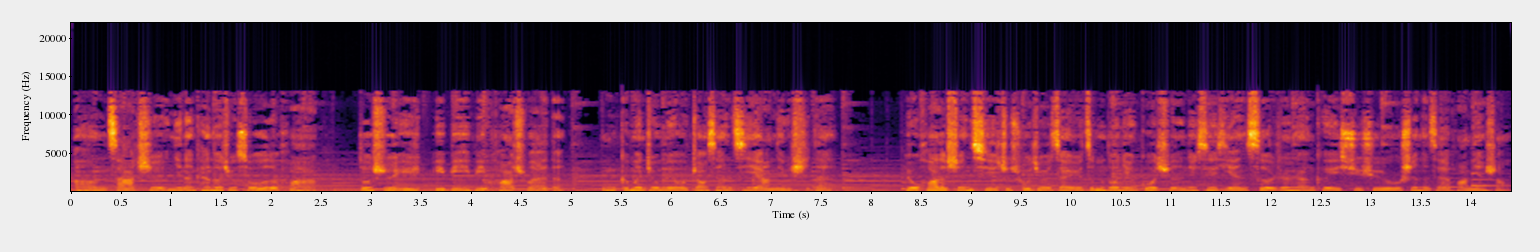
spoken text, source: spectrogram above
嗯，杂志你能看到，就所有的画都是一一笔一笔画出来的，嗯，根本就没有照相机啊。那个时代，油画的神奇之处就是在于这么多年过去了，那些颜色仍然可以栩栩如生的在画面上，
